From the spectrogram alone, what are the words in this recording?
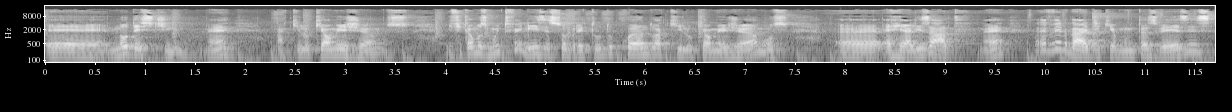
é, no destino, né? naquilo que almejamos. E ficamos muito felizes, sobretudo, quando aquilo que almejamos é, é realizado. Né? É verdade que muitas vezes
